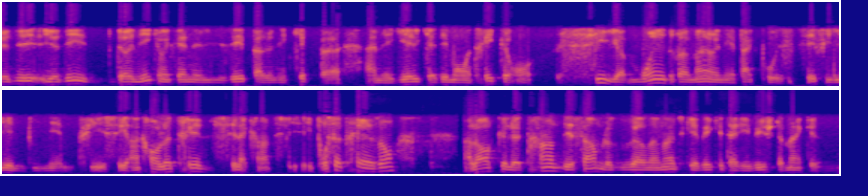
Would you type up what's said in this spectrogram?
y a des, il y a des données qui ont été analysées par une équipe euh, à McGill qui a démontré que s'il y a moindrement un impact positif, il est minime. Puis c'est encore là très difficile à quantifier. Et pour cette raison, alors que le 30 décembre, le gouvernement du Québec est arrivé justement avec des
